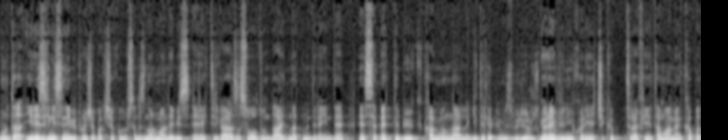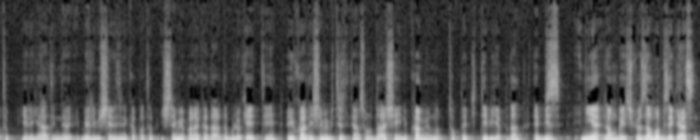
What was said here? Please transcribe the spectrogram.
Burada yine zihnisini bir proje bakacak olursanız normalde biz elektrik arızası olduğunda aydınlatma direğinde e, sepetli büyük kamyonlarla gidip hepimiz biliyoruz. Görevlinin yukarıya çıkıp trafiği tamamen kapatıp yeri geldiğinde belli bir şeridini kapatıp işlem yapana kadar da bloke ettiği ve yukarıda işlemi bitirdikten sonra da aşağı inip kamyonu toplayıp gittiği bir yapıdan. E, biz niye lambaya çıkıyoruz? Lamba bize gelsin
